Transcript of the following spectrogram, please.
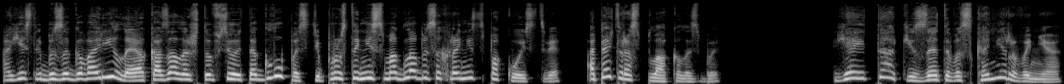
А если бы заговорила и оказалось, что все это глупости, просто не смогла бы сохранить спокойствие, опять расплакалась бы. Я и так из этого сканирования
